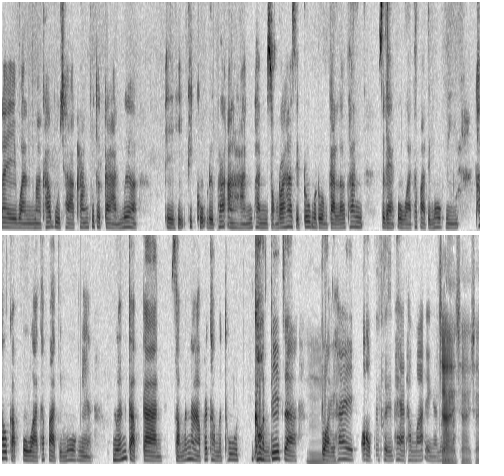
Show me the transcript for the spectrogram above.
ในวันมาคาบูชาครั้งพุทธกาลเมื่อเอหิภิกขุหรือพระอาหารพันสองห้าสิบรูปมารวมกัน แล้วท่านแสดงโอวาทปาติโมกนี้ เท่ากับโอวาทปาติโมกเนี่ยเหมือนกับการ สัมมนาพระธรรมทูตก่อนที่จะปล่อยให้ออกไปเผยแผ่ธรรมะอย่างนั้นใช่ใช่ใช่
